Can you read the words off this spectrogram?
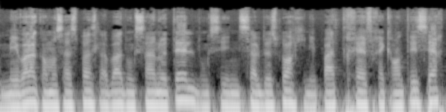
mais voilà comment ça se passe là-bas. Donc c'est un hôtel, donc c'est une salle de sport qui n'est pas très fréquentée certes,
